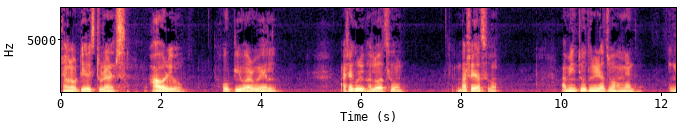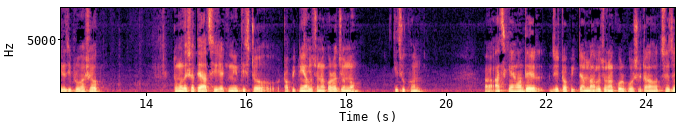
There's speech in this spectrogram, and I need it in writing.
Hello, dear students. How are you? Hope you are well. আশা করি ভালো আছো বাসায় আছো আমি চৌধুরী রাজু আহমেদ ইংরেজি প্রভাষক তোমাদের সাথে আছি একটি নির্দিষ্ট টপিক নিয়ে আলোচনা করার জন্য কিছুক্ষণ আজকে আমাদের যে টপিকটা আমরা আলোচনা করব সেটা হচ্ছে যে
